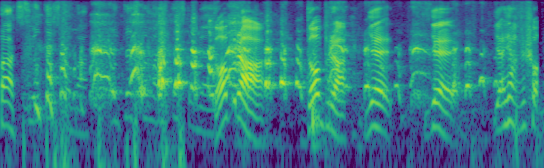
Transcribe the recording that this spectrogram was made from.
Patrz, i on też to ma. On też to ma, ja też. Dobra! Dobra! Nie! Nie! Ja, ja wychodzę.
